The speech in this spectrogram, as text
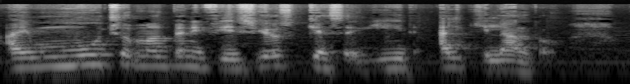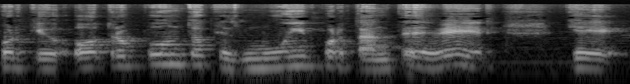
hay muchos más beneficios que seguir alquilando. Porque otro punto que es muy importante de ver, que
